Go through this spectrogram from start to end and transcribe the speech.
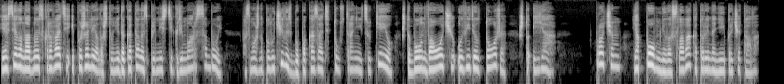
Я села на одну из кроватей и пожалела, что не догадалась принести гримар с собой. Возможно, получилось бы показать ту страницу Кею, чтобы он воочию увидел то же, что и я. Впрочем, я помнила слова, которые на ней прочитала.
